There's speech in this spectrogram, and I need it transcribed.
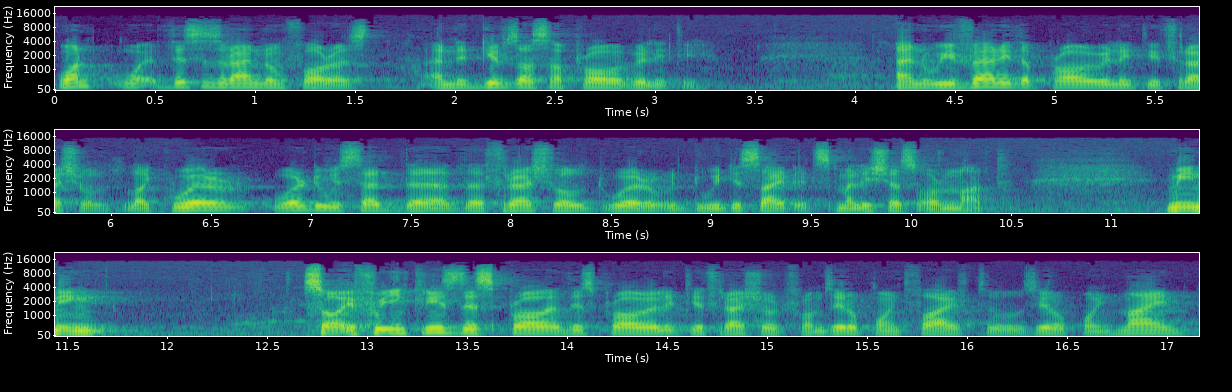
one, this is random forest, and it gives us a probability. And we vary the probability threshold, like where, where do we set the, the threshold where we decide it's malicious or not? Meaning, So if we increase this, pro- this probability threshold from 0.5 to 0.9,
